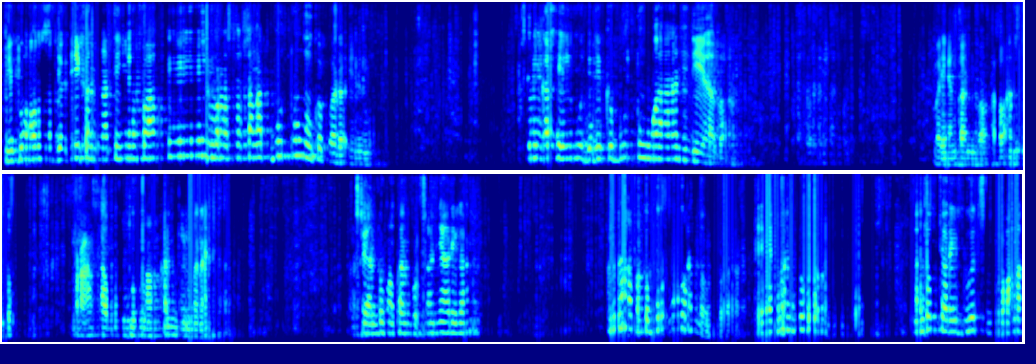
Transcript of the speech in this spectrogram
Itu Allah jadikan hatinya fakir, merasa sangat butuh kepada ilmu sehingga ilmu jadi kebutuhan dia Pak. Bayangkan Pak, kalau antum merasa butuh makan gimana? Pasti antum makan berusaha nyari kan? Kenapa kebutuhan loh Pak? Jangan juga antum cari duit semangat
